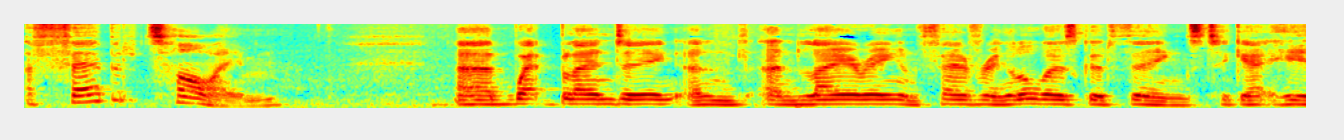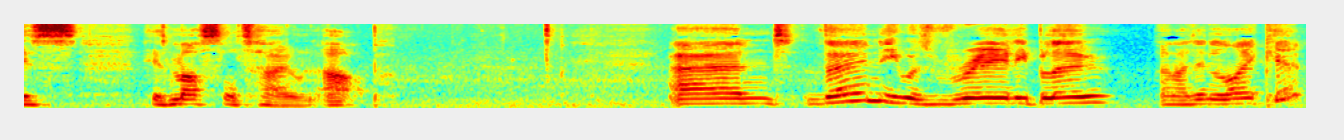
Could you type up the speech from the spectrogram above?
a fair bit of time um, wet blending and, and layering and feathering and all those good things to get his his muscle tone up. And then he was really blue, and I didn't like it.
